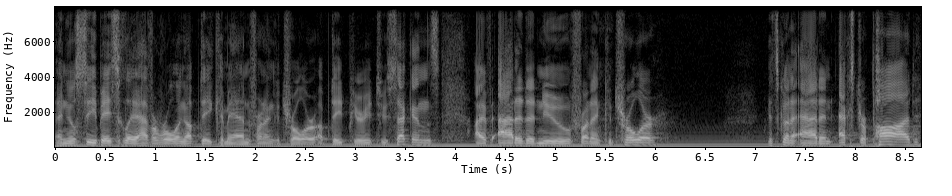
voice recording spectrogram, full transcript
And you'll see basically I have a rolling update command, front end controller, update period two seconds. I've added a new front end controller. It's going to add an extra pod.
